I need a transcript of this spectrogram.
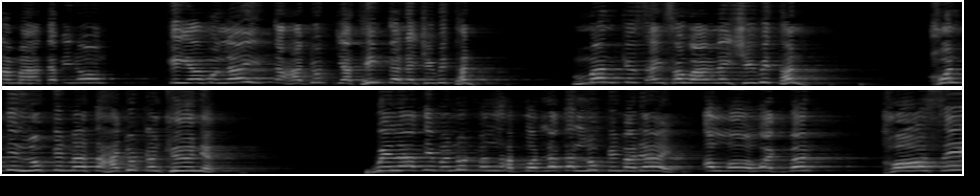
ละหมาดแต่พี่น้องกิยามุลไลตะฮัจยุดอย่าทิ้งกันในชีวิตท่าน มันคือแสงสว่างในชีวิตท่าน คนที่ลุกขึ้นมาตะฮัจยุดกลางคืนเนี่ยเวลาที่มนุษย์มันหลับหมดแล้วท่านลุกขึ้นมาได้อัลลอฮฺอักบัรขอสิ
